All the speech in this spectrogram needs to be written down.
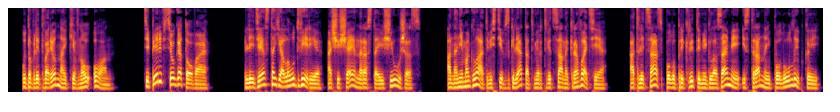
– удовлетворенно кивнул он. «Теперь все готово!» Лидия стояла у двери, ощущая нарастающий ужас. Она не могла отвести взгляд от мертвеца на кровати, от лица с полуприкрытыми глазами и странной полуулыбкой,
